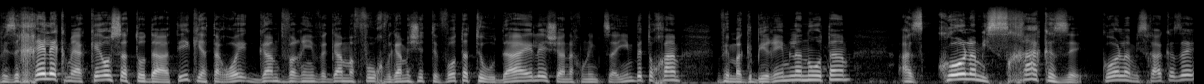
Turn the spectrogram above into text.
וזה חלק מהכאוס התודעתי, כי אתה רואה גם דברים וגם הפוך, וגם יש את תיבות התעודה האלה שאנחנו נמצאים בתוכם ומגבירים לנו אותם. אז כל המשחק הזה, כל המשחק הזה,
